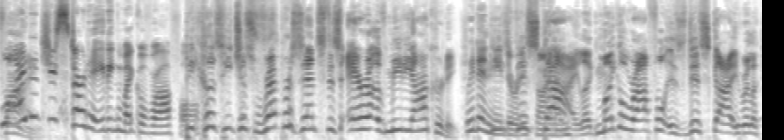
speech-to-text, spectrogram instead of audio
Why did you start hating Michael Raffl? Because he just represents this era of mediocrity. We didn't need He's to this guy. him. Like Michael Raffl is this guy who are like,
